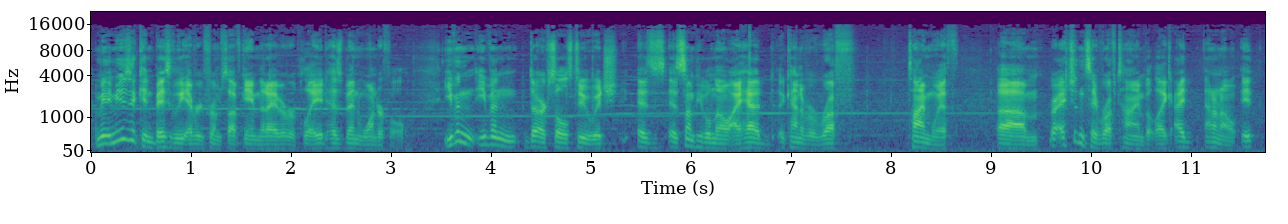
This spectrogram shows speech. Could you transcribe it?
I mean, the music in basically every FromSoft game that I've ever played has been wonderful. Even even Dark Souls 2, which, as, as some people know, I had a kind of a rough time with. Um, I shouldn't say rough time, but like I I don't know it.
